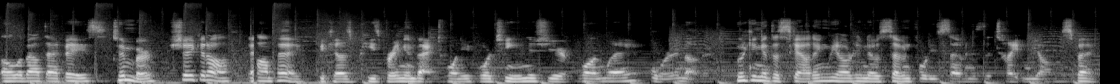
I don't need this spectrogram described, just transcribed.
All About That Bass, Timber, Shake It Off, and Pompeii, because he's bringing back 2014 this year, one way or another. Looking at the scouting, we already know 747 is the Titan we all expect.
